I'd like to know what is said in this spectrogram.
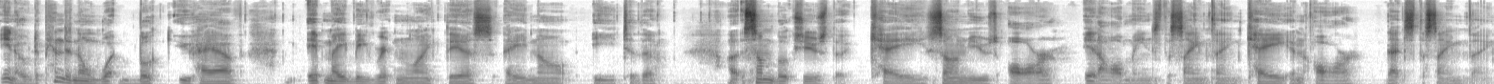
you know, depending on what book you have, it may be written like this A naught E to the. Uh, some books use the K, some use R. It all means the same thing. K and R, that's the same thing.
